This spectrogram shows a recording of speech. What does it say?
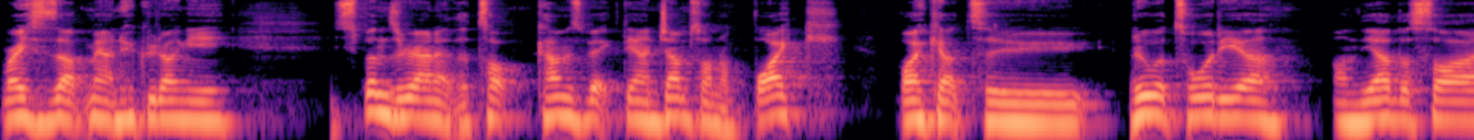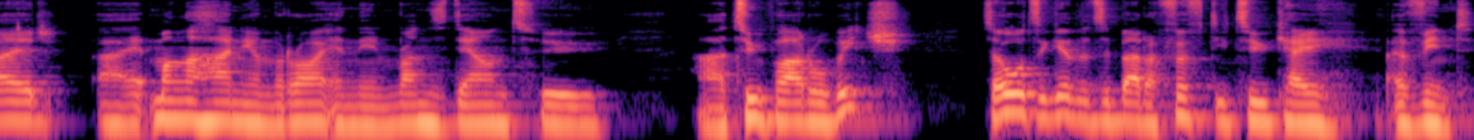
races up Mount Hikurangi, spins around at the top, comes back down, jumps on a bike, bike up to Ruatoria on the other side uh, at Mangahanea Marae, and then runs down to uh, Tuparoa Beach. So altogether, it's about a 52k event.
